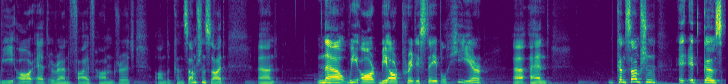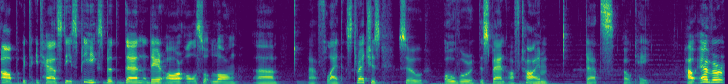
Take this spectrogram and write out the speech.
we are at around 500 on the consumption side and now we are we are pretty stable here uh, and consumption it, it goes up it, it has these peaks but then there are also long um, uh, flat stretches so over the span of time that's okay however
